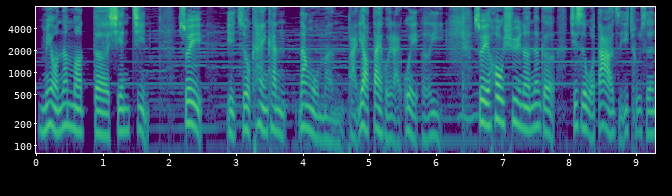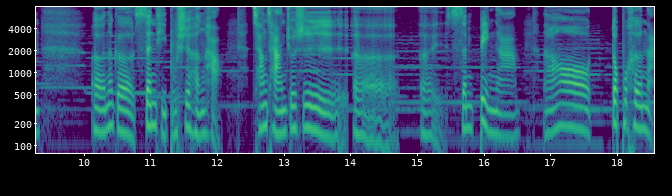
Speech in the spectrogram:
没有那么的先进，所以。也只有看一看，让我们把药带回来喂而已。所以后续呢，那个其实我大儿子一出生，呃，那个身体不是很好，常常就是呃呃生病啊，然后都不喝奶，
